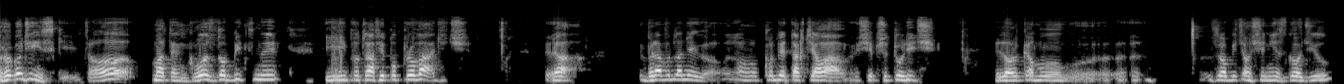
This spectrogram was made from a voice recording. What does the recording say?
Rogodziński. To ma ten głos dobitny i potrafi poprowadzić. Ja, brawo dla niego. No, kobieta chciała się przytulić, Lolka mu e, zrobić, on się nie zgodził.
